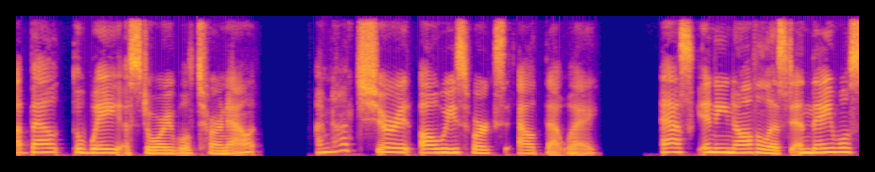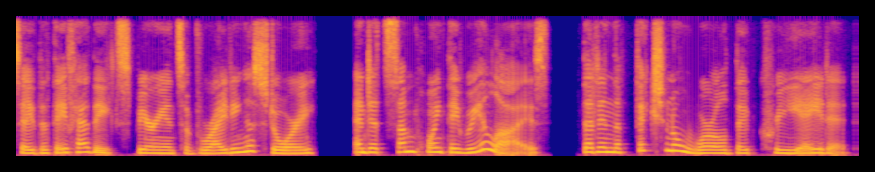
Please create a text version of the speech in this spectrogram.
about the way a story will turn out, I'm not sure it always works out that way. Ask any novelist, and they will say that they've had the experience of writing a story, and at some point they realize that in the fictional world they've created,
